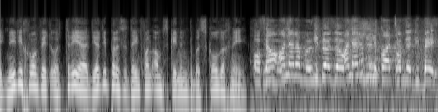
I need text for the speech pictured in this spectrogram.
het nie die grondwet oortree deur die president van amptkenning te beskuldig nie. Of No. Honorable- It was the Honorable Cotton. of the debate.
